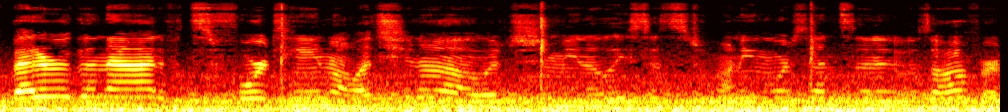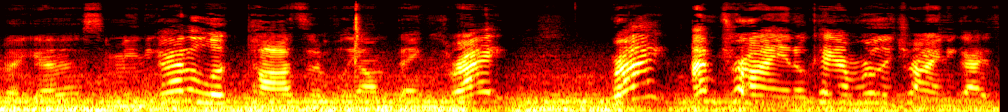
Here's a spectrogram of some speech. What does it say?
better than that. If it's 14, I'll let you know, which, I mean, at least it's 20 more cents than it was offered, I guess. I mean, you gotta look positively on things, right? Right? I'm trying, okay? I'm really trying, you guys.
